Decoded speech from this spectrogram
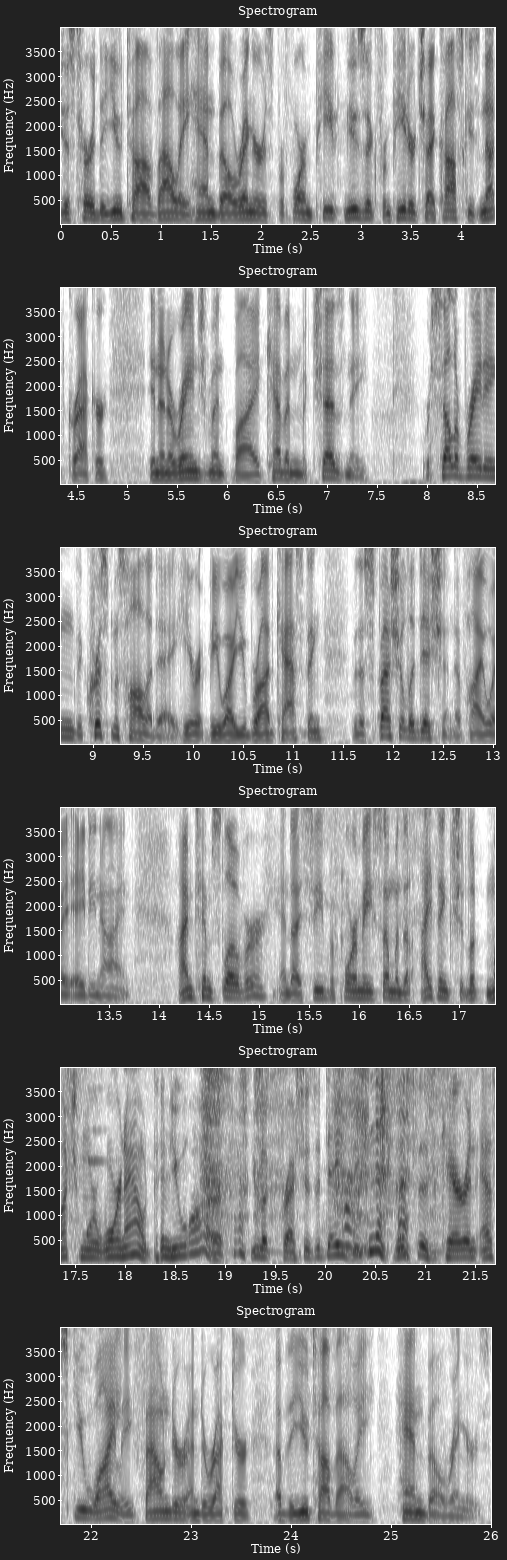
Just heard the Utah Valley Handbell Ringers perform P- music from Peter Tchaikovsky's Nutcracker in an arrangement by Kevin McChesney. We're celebrating the Christmas holiday here at BYU Broadcasting with a special edition of Highway 89. I'm Tim Slover, and I see before me someone that I think should look much more worn out than you are. You look fresh as a daisy. This is Karen Eskew Wiley, founder and director of the Utah Valley Handbell Ringers.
